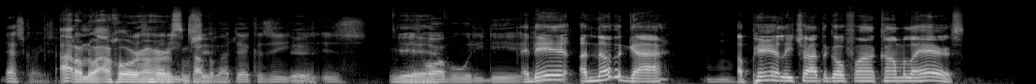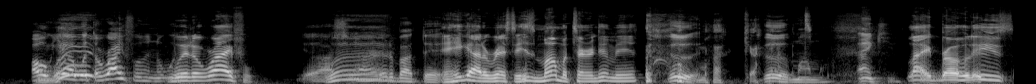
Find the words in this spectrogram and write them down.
That's crazy. I don't know. I heard, Let's I heard some talk shit. about that because he Yeah. is is Yeah. it's horrible what he did. And then another guy Mm-hmm. apparently tried to go find Kamala Harris oh yeah, with the rifle in the whip. with a rifle, yeah, I, see- I heard about that. and he got arrested. His mama turned him in. Good, oh, My God, good, mama. Thank you. like, bro, these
